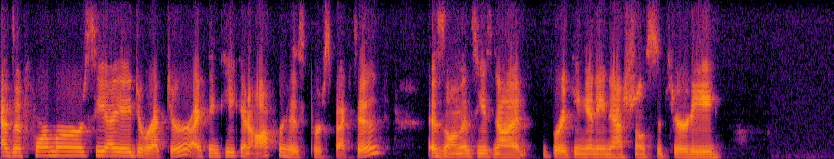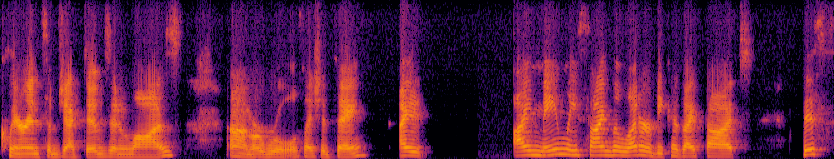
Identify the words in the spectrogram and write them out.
As a former CIA director, I think he can offer his perspective as long as he's not breaking any national security clearance objectives and laws um, or rules, I should say. I I mainly signed the letter because I thought this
